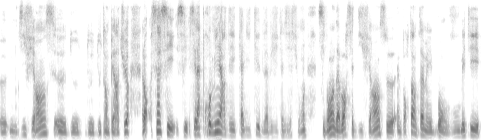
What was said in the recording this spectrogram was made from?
une différence de, température. Alors ça, c'est la première des qualités de la végétalisation. Hein. C'est vraiment d'avoir cette différence importante. Mais bon, vous vous mettez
